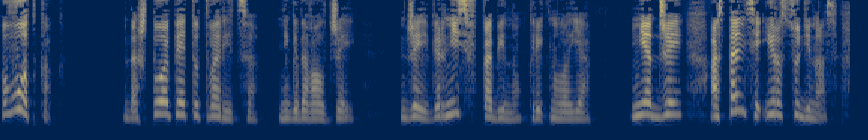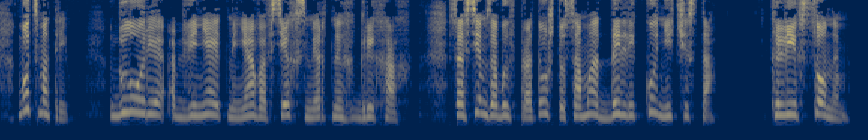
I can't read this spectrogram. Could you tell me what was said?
Вот как! «Да что опять тут творится?» — негодовал Джей. «Джей, вернись в кабину!» — крикнула я. «Нет, Джей, останься и рассуди нас. Вот смотри, Глория обвиняет меня во всех смертных грехах, совсем забыв про то, что сама далеко не чиста. Клифф Сонем,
